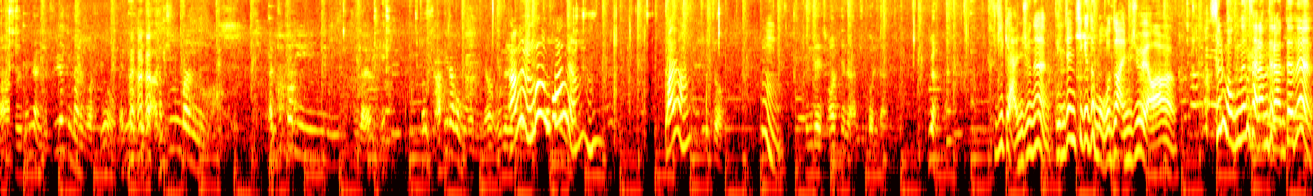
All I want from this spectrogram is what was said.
아, 저 맨날 이제 술 얘기만 하는 것 같아요. 맨날 제가 안주만 안주거리인가요 이게? 전 답이라고 보거든요. 오늘 아니 이건 빵이야. 맞아. 그죠? 음. 근데 저한테는 거예요. 솔직히 안주는 된장찌개도 먹어도 안주야. 술 먹는 사람들한테는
